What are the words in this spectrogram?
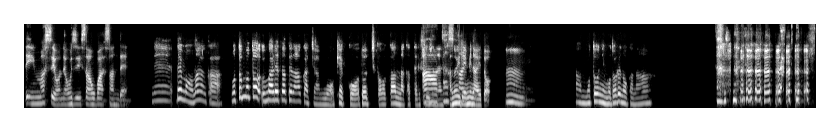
ていますよね。おじいさん、おばあさんで。ねでもなんか、もともと生まれたての赤ちゃんも結構どっちかわかんなかったりするじゃないですか。かに脱いでみないと。うん。あ、元に戻るのかな？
